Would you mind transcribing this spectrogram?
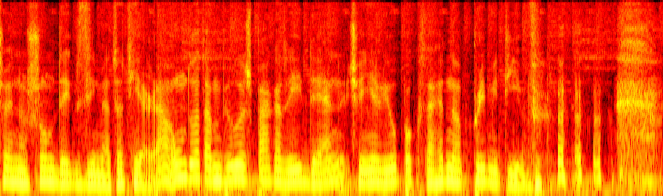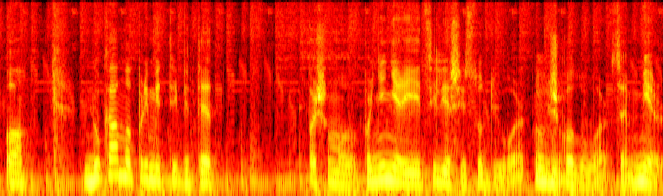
çojnë në shumë degëzime të tjera. Unë dua ta mbyllësh pak atë idenë që njeriu po kthehet në primitiv. Po, nuk ka më primitivitet për shembull, për një njeri i cili është i studiuar, mm -hmm. i mhm. shkolluar, se mirë,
